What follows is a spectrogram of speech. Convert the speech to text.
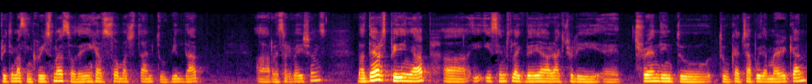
pretty much in Christmas, so they didn't have so much time to build up uh, reservations. But they are speeding up. Uh, it, it, seems like they are actually uh, trending to to catch up with American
